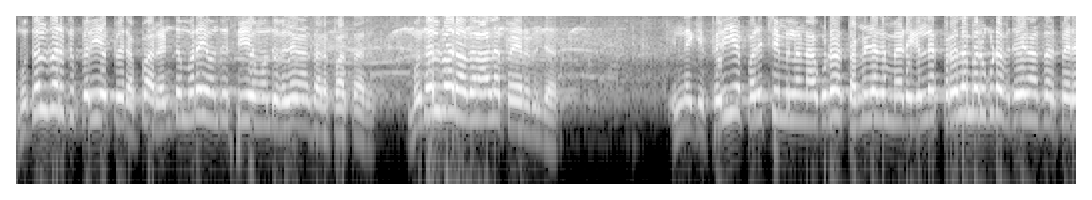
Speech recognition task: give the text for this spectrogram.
முதல்வருக்கு பெரிய பேர். அப்பா ரெண்டு முறை வந்து சிஎம் வந்து விஜயகாந்த் சாரை பார்த்தாரு. முதல்வர் அதனால் பெயர் அணிஞ்சார் இன்னைக்கு பெரிய பரிச்சயம் இல்லைன்னா கூட தமிழக மேடைகளில் பிரதமர் கூட விஜயகாந்த் சார் பேர்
